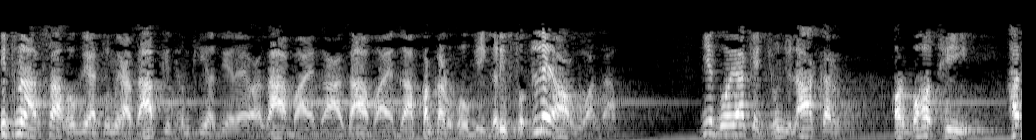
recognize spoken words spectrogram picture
اتنا عرصہ ہو گیا تمہیں عذاب کی دھمکیاں دے رہے ہو عذاب آئے گا، عذاب آئے گا، پکڑ ہوگی گرفت تو لے آؤ وہ عذاب۔ یہ گویا کہ جھنجلا کر اور بہت ہی ہر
